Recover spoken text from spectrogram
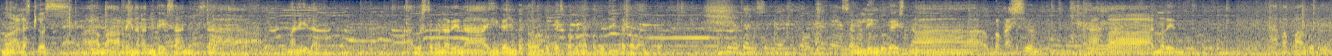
Mga alas dos, uh, makarating na kami guys sa, ano, sa Manila. Gusto ko na rin na ihiga yung katawan ko guys, pagod na pagod na yung katawan ko. Yung Isang linggo guys na bakasyon. Nakaka, ano rin, nakakapagod din.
